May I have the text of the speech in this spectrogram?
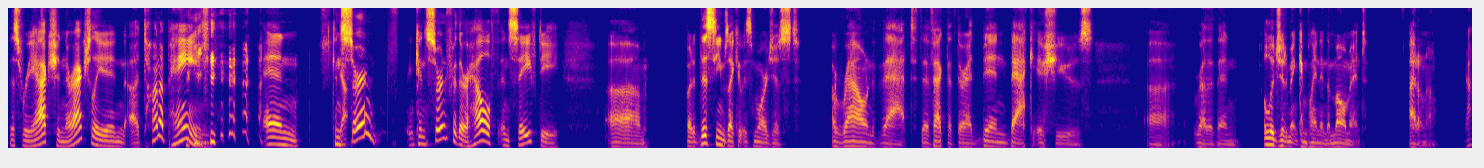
this reaction, they're actually in a ton of pain and concerned concerned for their health and safety." Um, but this seems like it was more just around that, the fact that there had been back issues uh, rather than a legitimate complaint in the moment. I don't know. Yeah.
